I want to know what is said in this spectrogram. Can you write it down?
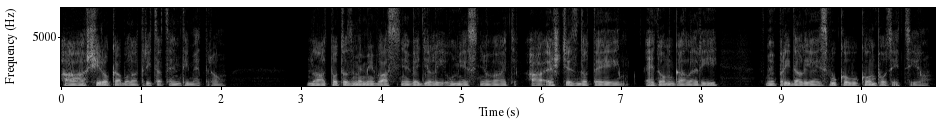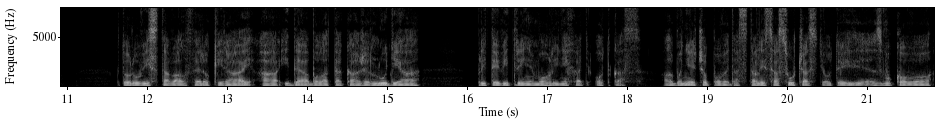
a široká bola 30 cm. No a toto sme my vlastne vedeli umiestňovať a ešte do tej Edom Gallery sme pridali aj zvukovú kompozíciu, ktorú vystaval Fero Kiraj a idea bola taká, že ľudia pri tej vitríne mohli nechať odkaz alebo niečo povedať. Stali sa súčasťou tej zvukovo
